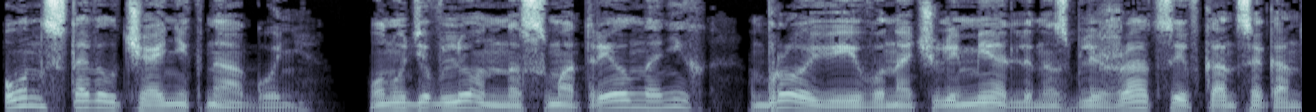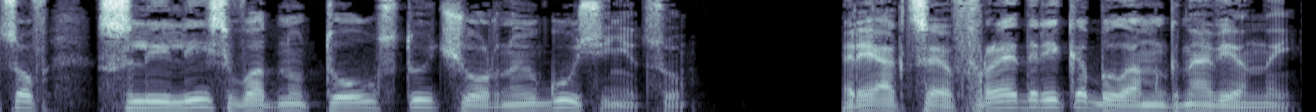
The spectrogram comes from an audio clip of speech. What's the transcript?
Он ставил чайник на огонь. Он удивленно смотрел на них, брови его начали медленно сближаться и в конце концов слились в одну толстую черную гусеницу. Реакция Фредерика была мгновенной.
